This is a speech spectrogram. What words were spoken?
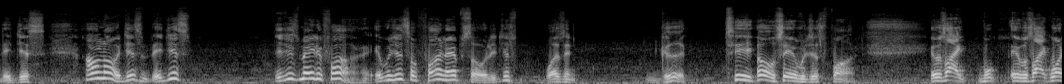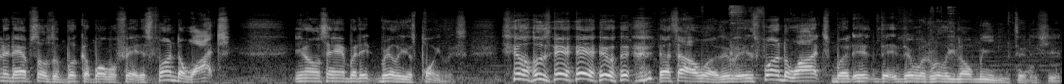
It just I don't know. It just it just it just made it fun. It was just a fun episode. It just wasn't good. You know what It was just fun. It was like it was like one of the episodes of Book of Boba Fett. It's fun to watch, you know what I'm saying, but it really is pointless. You know what I'm saying? That's how it was. It, it's fun to watch, but it, there was really no meaning to the shit.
